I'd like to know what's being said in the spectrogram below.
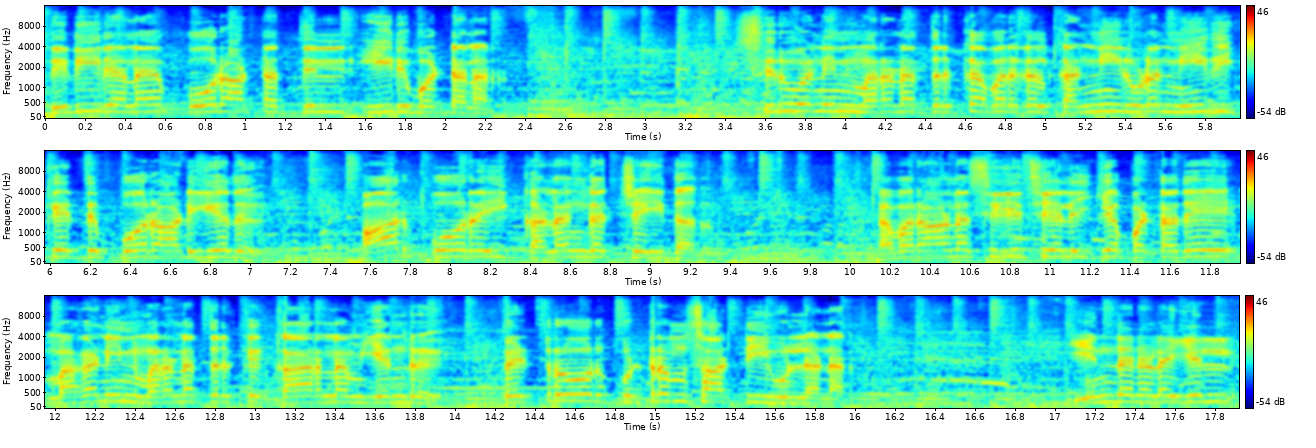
திடீரென போராட்டத்தில் ஈடுபட்டனர். சிறுவனின் மரணத்திற்கு அவர்கள் கண்ணீருடன் நீதி கேட்டு போராடியது பார்ப்போரை கலங்கச் செய்தது. தவறான சிகிச்சை அளிக்கப்பட்டதே மகனின் மரணத்திற்கு காரணம் என்று பெற்றோர் குற்றம் சாட்டியுள்ளனர். இந்த நிலையில்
